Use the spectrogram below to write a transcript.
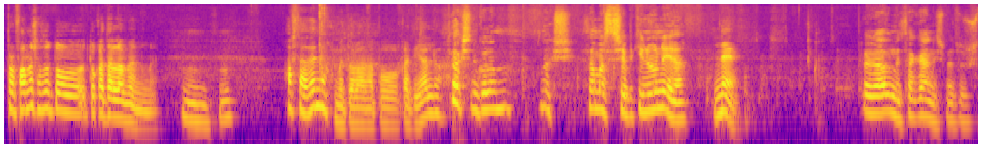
Προφανώς αυτό το, το καταλαβαίνουμε. Αυτά δεν έχουμε τώρα να πω κάτι άλλο. Εντάξει, Νικόλα μου. Εντάξει. Θα είμαστε σε επικοινωνία. Ναι, Πρέπει να δούμε τι θα κάνεις με τους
